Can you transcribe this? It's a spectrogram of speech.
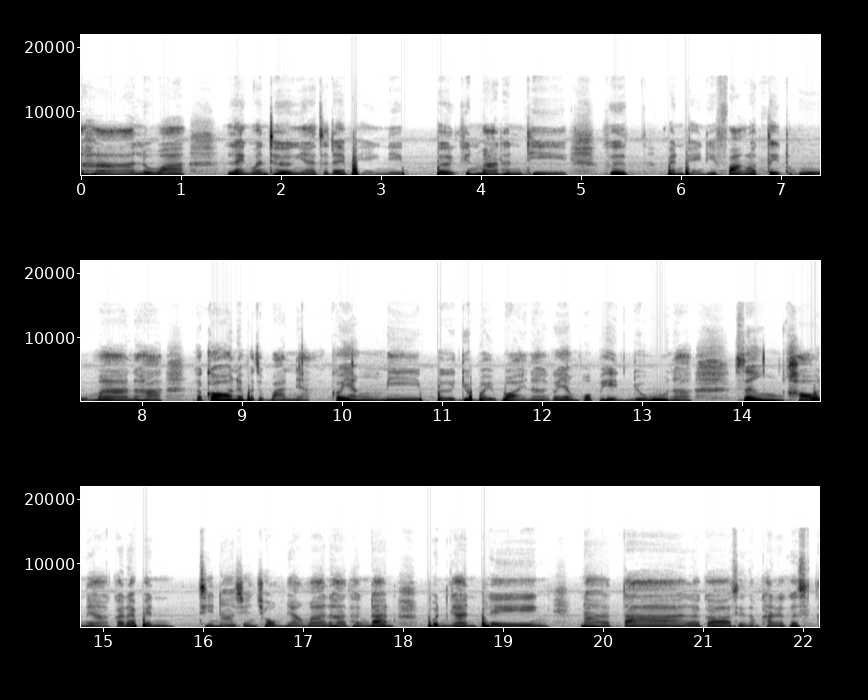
อาหารหรือว่าแหล่งบันเทิงเนี่ยจะได้เพลงนี้เปิดขึ้นมาทันที คือเป็นเพลงที่ฟังแล้วติดหูมากนะคะ แล้วก็ในปัจจุบันเนี่ยก็ยังมีเปิดอยู่บ่อยๆนะ ก็ยังพบเห็นอยู่นะ ซึ่งเขาเนี่ยก็ได้เป็น ที่น่าชื่นชมอย่างมากนะคะ ทั้งด้านผลงานเพลง หน้าตา แล้วก็สิ่งสำคัญก็คือสไต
